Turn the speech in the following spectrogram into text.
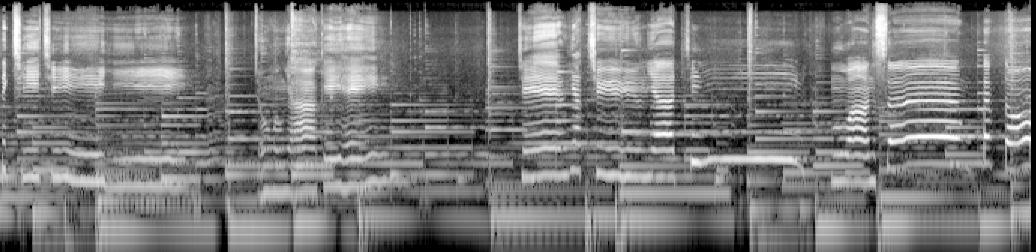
的痴痴意，做梦也记起这一串日子，幻想得到。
